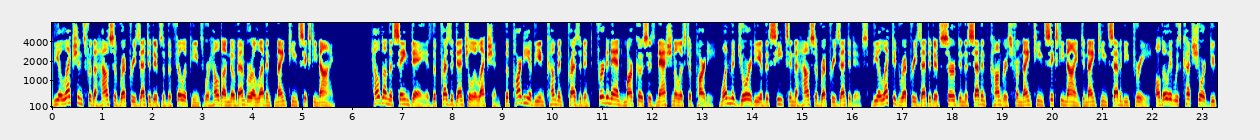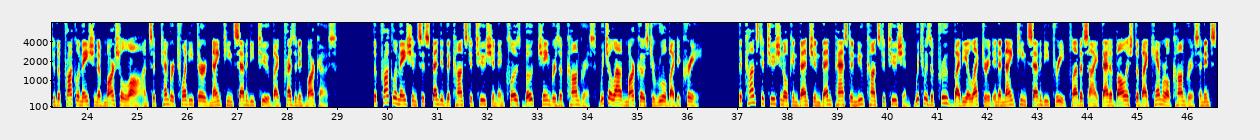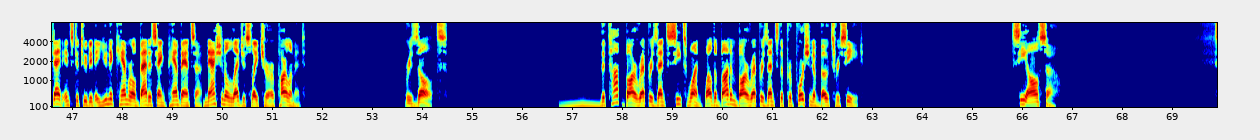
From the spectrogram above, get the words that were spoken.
The elections for the House of Representatives of the Philippines were held on November 11, 1969. Held on the same day as the presidential election, the party of the incumbent president, Ferdinand Marcos's Nacionalista Party, won majority of the seats in the House of Representatives. The elected representatives served in the 7th Congress from 1969 to 1973, although it was cut short due to the proclamation of martial law on September 23, 1972 by President Marcos. The proclamation suspended the Constitution and closed both chambers of Congress, which allowed Marcos to rule by decree. The Constitutional Convention then passed a new constitution, which was approved by the electorate in a 1973 plebiscite that abolished the bicameral Congress and instead instituted a unicameral Batasang Pambansa national legislature or parliament. Results the top bar represents seats won, while the bottom bar represents the proportion of votes received. See also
